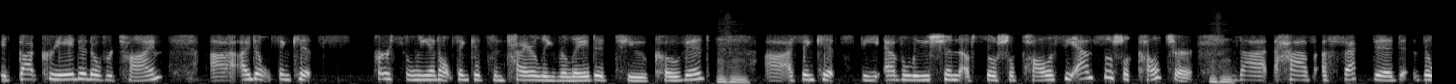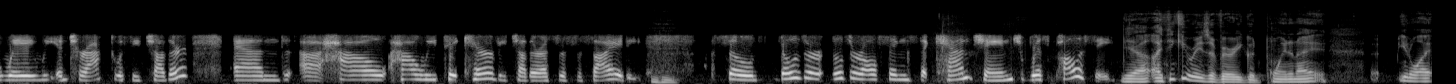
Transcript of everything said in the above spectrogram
it got created over time. Uh, I don't think it's personally, I don't think it's entirely related to COVID. Mm-hmm. Uh, I think it's the evolution of social policy and social culture mm-hmm. that have affected the way we interact with each other and uh, how how we take care of each other as a society. Mm-hmm so those are those are all things that can change with policy. Yeah, I think you raise a very good point, and I you know, I,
